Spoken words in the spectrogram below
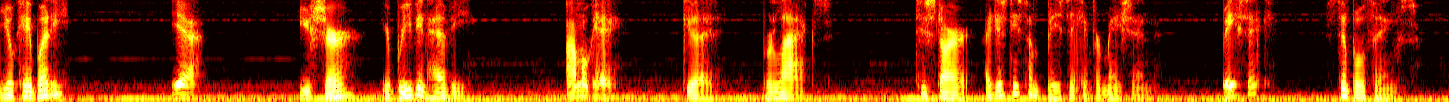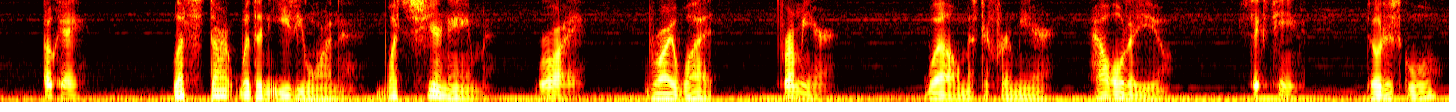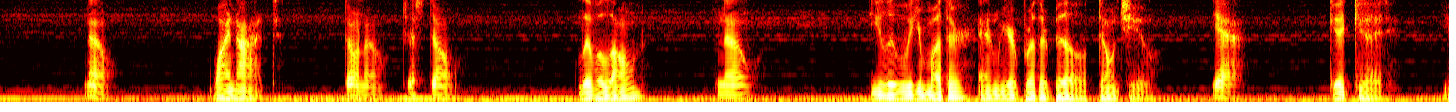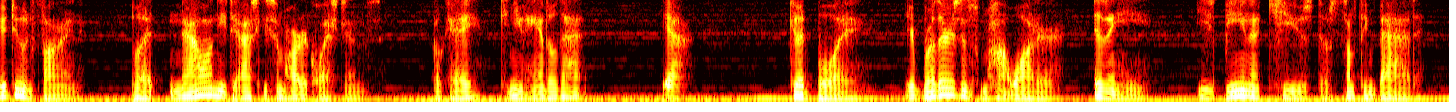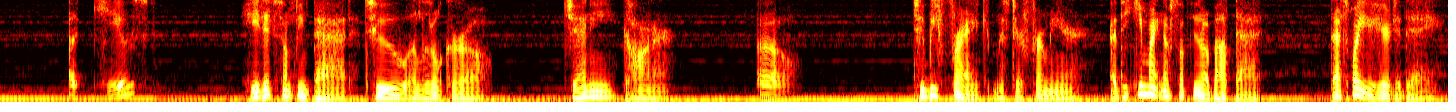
You okay, buddy? Yeah, You sure? You're breathing heavy. I'm okay. Good. Relax. To start, I just need some basic information. Basic? Simple things. Okay. Let's start with an easy one. What's your name? Roy, Roy what? from here. Well, Mr. Vermeer, how old are you? 16. Go to school? No, Why not? don't know. Just don't. Live alone? No. You live with your mother and your brother Bill, don't you? Yeah. Good, good. You're doing fine. But now I'll need to ask you some harder questions. Okay? Can you handle that? Yeah. Good boy. Your brother is in some hot water, isn't he? He's being accused of something bad. Accused? He did something bad to a little girl, Jenny Connor. Oh. To be frank, Mr. Vermeer, I think you might know something about that. That's why you're here today.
